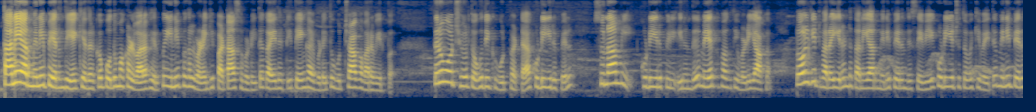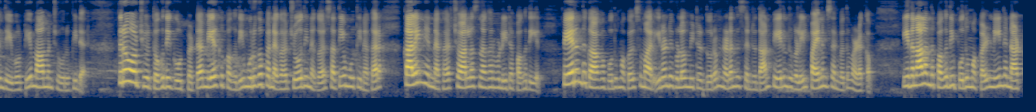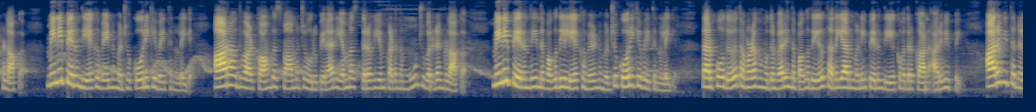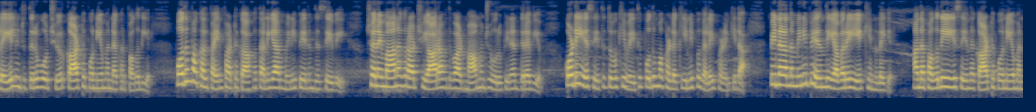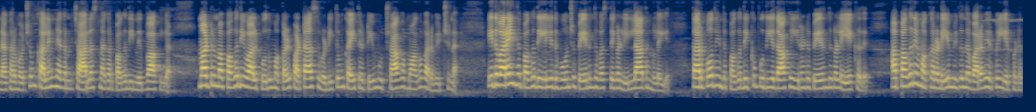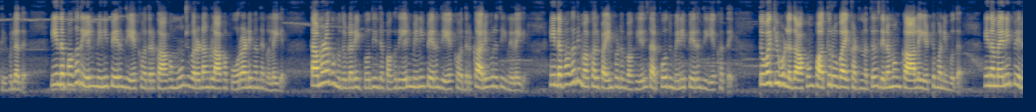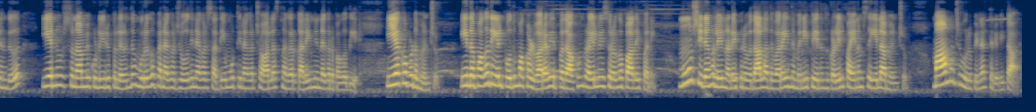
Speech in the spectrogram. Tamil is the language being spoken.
தனியார் மினி பேருந்து இயக்கியதற்கு பொதுமக்கள் வரவேற்பு இனிப்புகள் வழங்கி பட்டாசு வெடித்து கைதட்டி தேங்காய் உடைத்து உற்சாக வரவேற்பு. திருவொற்றியூர் தொகுதிக்கு உட்பட்ட குடியிருப்பில் சுனாமி குடியிருப்பில் இருந்து மேற்கு பகுதி வழியாக டோல்கேட் வரை இரண்டு தனியார் மினி பேருந்து சேவையை கொடியேற்றி துவக்கி வைத்து மினி பேருந்தை ஓட்டிய மாமன்ற உறுப்பினர் திருவொற்றியூர் தொகுதிக்கு உட்பட்ட மேற்கு பகுதி முருகப்பன் நகர் ஜோதி நகர் சத்தியமூர்த்தி நகர் கலைஞர் நகர் சார்லஸ் நகர் உள்ளிட்ட பகுதியில் பேருந்துக்காக பொதுமக்கள் சுமார் இரண்டு கிலோமீட்டர் தூரம் நடந்து சென்றுதான் பேருந்துகளில் பயணம் செல்வது வழக்கம். இதனால் அந்த பகுதி பொதுமக்கள் நீண்ட நாட்களாக மினி பேருந்து இயக்க வேண்டும் என்று கோரிக்கை வைத்த நிலையில் ஆறாவது வார்டு காங்கிரஸ் மாமன்ற உறுப்பினர் எம் எஸ் திரவியம் கடந்த மூன்று வருடங்களாக மினி பேருந்து இந்த பகுதியில் இயக்க வேண்டும் என்று கோரிக்கை வைத்த நிலையில் தற்போது தமிழக முதல்வர் இந்த பகுதியில் தனியார் மினி பேருந்து இயக்குவதற்கான அறிவிப்பை அறிவித்த நிலையில் இன்று திருவொற்றியூர் காட்டு பொன்னியம்மன் நகர் பகுதியில் பொதுமக்கள் பயன்பாட்டுக்காக தனியார் மினி பேருந்து சேவை சென்னை மாநகராட்சி ஆறாவது வார்டு மாமன்ற உறுப்பினர் திரவியம் கொடியசைத்து துவக்கி வைத்து பொதுமக்களுக்கு இனிப்புகளை வழங்கினார். பின்னர் அந்த மினி பேருந்தை அவரே இயக்கிய நிலையில் அந்த பகுதியை சேர்ந்த காட்டுப்பொன்னியம்மன் நகர் மற்றும் கலைநகர் சார்லஸ் நகர் பகுதி நிர்வாகிகள் மற்றும் அப்பகுதி வாழ் பொதுமக்கள் பட்டாசு வெடித்தும் கைத்தட்டியும் உற்சாகமாக வரவேற்றனர். இதுவரை இந்த பகுதியில் இதுபோன்ற பேருந்து வசதிகள் இல்லாத நிலையில் தற்போது இந்த பகுதிக்கு புதியதாக இரண்டு பேருந்துகள் இயக்குது. அப்பகுதி மக்களிடையே மிகுந்த வரவேற்பை ஏற்படுத்தியுள்ளது. இந்த பகுதியில் மினி பேருந்து இயக்குவதற்காக மூன்று வருடங்களாக போராடி வந்த நிலையில் தமிழக முதல்வர் இப்போது இந்த பகுதியில் மினி பேருந்து இயக்குவதற்கு அறிவுறுத்திய நிலையில் இந்த பகுதி மக்கள் பயன்படும் வகையில் தற்போது மினி பேருந்து இயக்கத்தை துவக்கியுள்ளதாகவும் பத்து ரூபாய் கட்டணத்தில் தினமும் காலை எட்டு மணி முதல் இந்த மினி பேருந்து எண்ணூர் சுனாமி குடியிருப்பிலிருந்து முருகப்ப நகர் ஜோதி நகர் சத்தியமூர்த்தி நகர் சார்லஸ் நகர் கலைஞர் நகர் பகுதியில் இயக்கப்படும் என்றும் இந்த பகுதியில் பொதுமக்கள் வரவேற்பதாகவும் ரயில்வே சுரங்கப்பாதை பணி மூன்று இடங்களில் நடைபெறுவதால் அதுவரை இந்த மினி பேருந்துகளில் பயணம் செய்யலாம் என்றும் மாமன்ற உறுப்பினர் தெரிவித்தார்.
